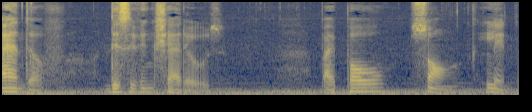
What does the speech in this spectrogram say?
End of Deceiving Shadows by Po Song Lin.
